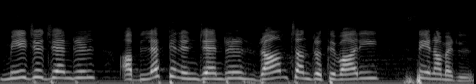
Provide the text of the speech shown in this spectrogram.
Major General, अब Lieutenant General Ramchandra Tiwari, Sena Medal.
